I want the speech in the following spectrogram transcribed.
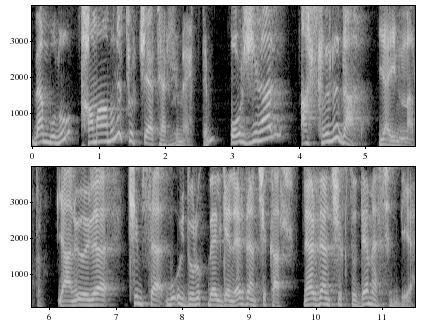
ben bunu tamamını Türkçe'ye tercüme ettim. Orijinal aslını da yayınladım. Yani öyle kimse bu uyduruk belge nereden çıkar, nereden çıktı demesin diye.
